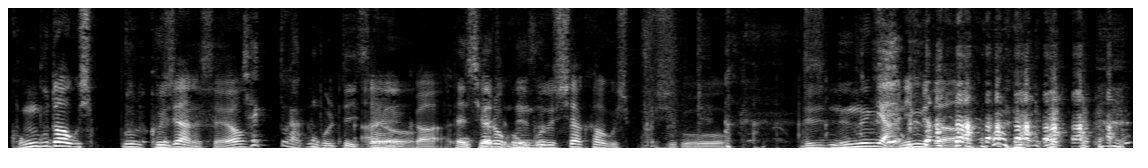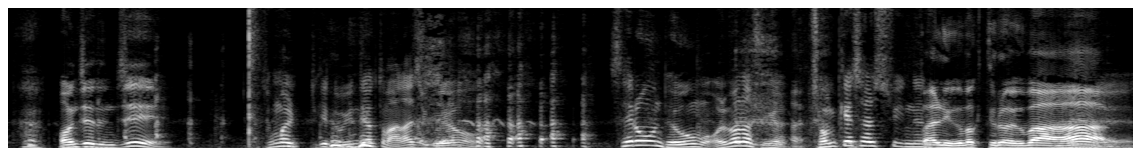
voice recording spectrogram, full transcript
공부도 하고 싶고 그러지 않으세요? 책도 가끔 볼때 아, 있어요. 그러니까 벤치 새로 같은 데서. 공부도 시작하고 싶으시고 늦, 늦는 게 아닙니다. 언제든지 정말 이게 노인 대학도 많아지고요. 새로운 배움 얼마나 중요해요. 젊게 살 수 있는 빨리 음악 들어 음악. 네,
